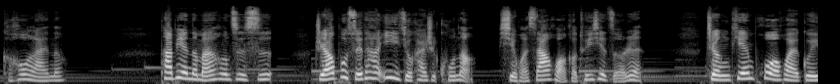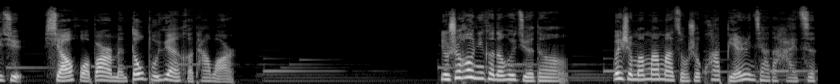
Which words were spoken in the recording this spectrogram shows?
可后来呢？他变得蛮横自私，只要不随他意就开始哭闹，喜欢撒谎和推卸责任，整天破坏规矩，小伙伴们都不愿和他玩。有时候你可能会觉得，为什么妈妈总是夸别人家的孩子，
